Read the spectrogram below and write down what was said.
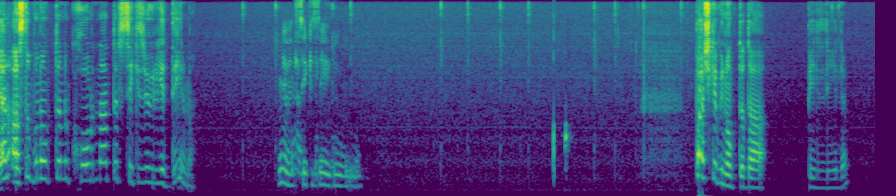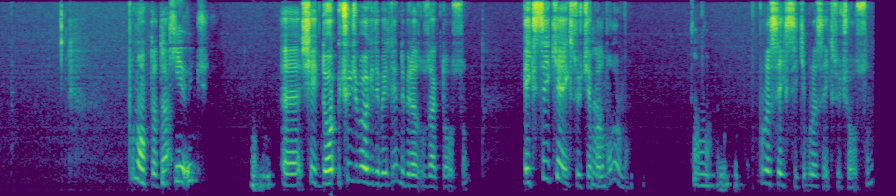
Yani aslında bu noktanın koordinatları 8,7 değil mi? Evet 8'e 7 oldu. Başka bir nokta daha belirleyelim. Bu noktada 2'ye 3. e, şey 4, 3. bölgede belirleyelim de biraz uzakta olsun. Eksi 2, eksi 3 yapalım Tamam. olur mu? Tamam. Burası eksi 2, burası eksi 3 olsun.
